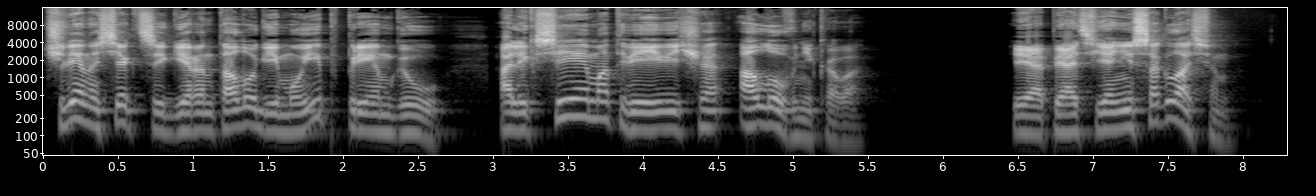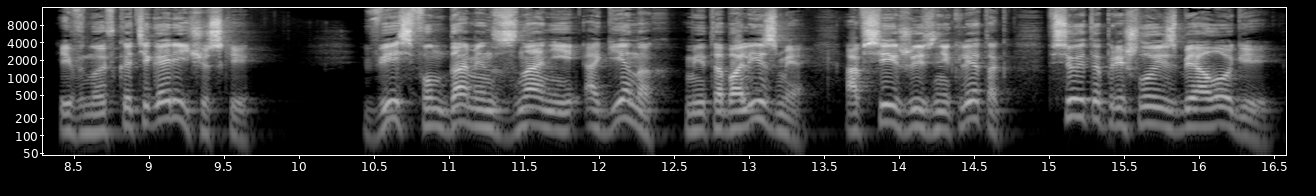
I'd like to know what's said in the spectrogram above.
члена секции геронтологии МОИП при МГУ – Алексея Матвеевича Оловникова. И опять я не согласен. И вновь категорически. Весь фундамент знаний о генах, метаболизме, о всей жизни клеток – все это пришло из биологии.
